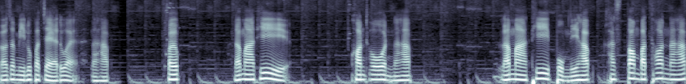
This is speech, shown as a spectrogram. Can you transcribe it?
เราจะมีรูปประแจด้วยนะครับปึ๊บแล้วมาที่ Control นะครับ แล้วมาที่ปุ่มนี้ครับ Custom Button นะครับ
